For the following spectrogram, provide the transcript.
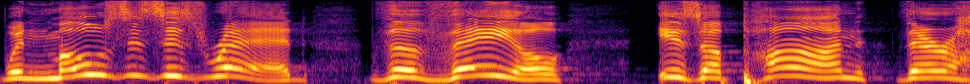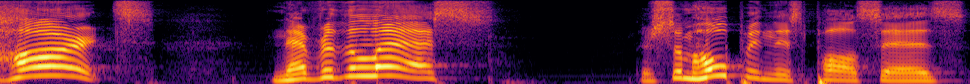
when Moses is read, the veil is upon their hearts. Nevertheless, there's some hope in this, Paul says.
